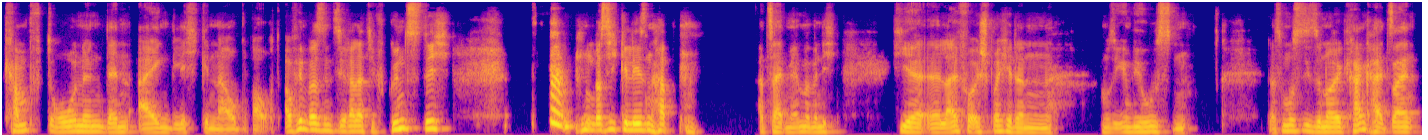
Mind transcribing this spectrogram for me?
Kampfdrohnen denn eigentlich genau braucht. Auf jeden Fall sind sie relativ günstig. Was ich gelesen habe, verzeiht mir immer, wenn ich hier äh, live für euch spreche, dann muss ich irgendwie husten. Das muss diese neue Krankheit sein.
